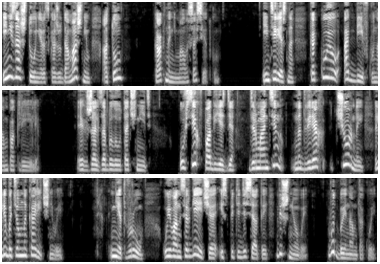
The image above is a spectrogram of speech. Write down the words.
и ни за что не расскажу домашним о том, как нанимала соседку. Интересно, какую обивку нам поклеили? Эх, жаль, забыла уточнить. У всех в подъезде дермантин на дверях черный, либо темно-коричневый. Нет, вру, у Ивана Сергеевича из 50-й вишневый. Вот бы и нам такой.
